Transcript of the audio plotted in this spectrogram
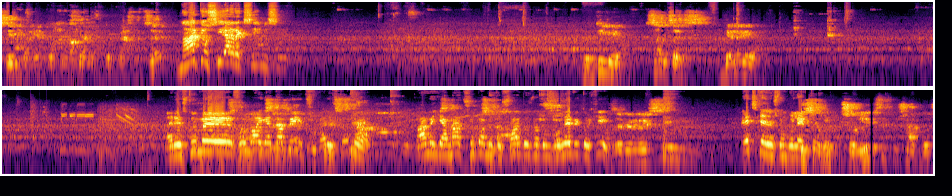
Σίλβα για τον Χριστιανό που κάστεψε. Να και ο CR 6,5. Μπουτίλιο, Σάντσες, Γκρέιο, Ευχαριστούμε Θωμά για τα beats. Ευχαριστούμε. Πάμε για μάτς σούπα με το Σάντος να τον βολεύει το χ. μαζεύει νωρίς. Έτσι κι αλλιώς τον βολεύει το χ. Οι σολίστες του Σάντος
